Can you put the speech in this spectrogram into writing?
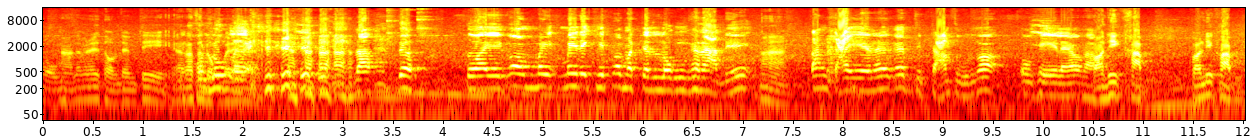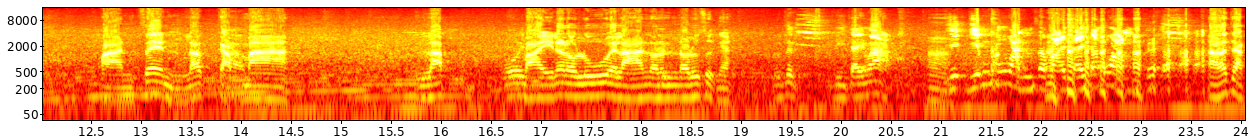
ผมอ่าถ้าไม่ได้โถมเต็มที่แล้วก็คสนนุกลุกไปเลเลยยนะเดี๋ยวตัวเองก็ไม่ไม่ได้คิดว่ามันจะลงขนาดนี้ อ่า ตั้งใจนะก็สิบสามศูนย์ก็โอเคแล้วครับ ตอนที่ขับ ตอนที่ขับผ่านเส้นแล้วกลับครับ มา รับ โอ้ย ไปแล้วเรารู้เวลาเราเรารู้สึกไง รู้สึกดีใจมาก อ่ายยิ้มทั้งวันสบายใจทั้งวัน อ่าแล้วจาก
